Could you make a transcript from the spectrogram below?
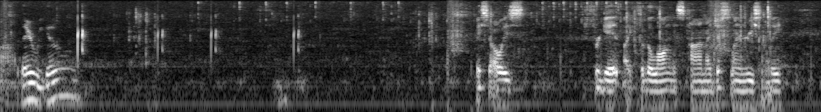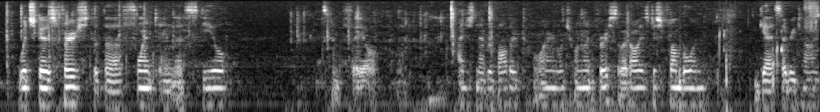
Ah, there we go. I used to always forget, like for the longest time, I just learned recently which goes first with the flint and the steel. It's kind of fail. I just never bothered to learn which one went first, so I'd always just fumble and guess every time.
